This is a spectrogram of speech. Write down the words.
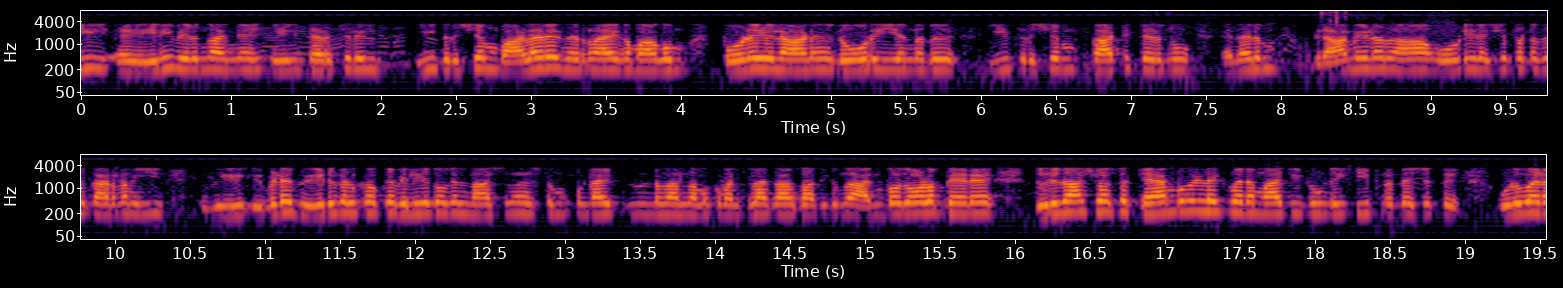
ഈ ഇനി വരുന്ന ഈ തെരച്ചിലിൽ ഈ ദൃശ്യം വളരെ നിർണായകമാകും. പുഴയിലാണ് ലോറി എന്നത് ഈ ദൃശ്യം കാട്ടിത്തരുന്നു. എന്നാലും ഗ്രാമീണർ ആ ഓടി രക്ഷപ്പെട്ടത് കാരണം ഈ ഇവിടെ വീടുകൾക്കൊക്കെ വലിയ തോതിൽ നാശനഷ്ടം ഉണ്ടായിട്ടുണ്ടെന്നാണ് നമുക്ക് മനസ്സിലാക്കാൻ സാധിക്കുന്നത്. അൻപതോളം പേരെ ദുരിതാശ്വാസ ക്യാമ്പുകളിലേക്ക് വരെ മാറ്റിയിട്ടുണ്ട് ഈ പ്രദേശത്ത്. ഉളുവര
